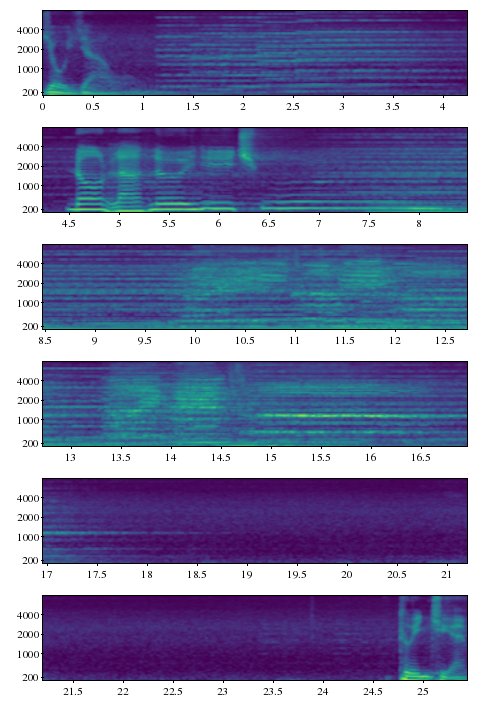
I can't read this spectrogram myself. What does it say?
dồi dào. Đó là lời Chúa. Thưa anh chị em.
